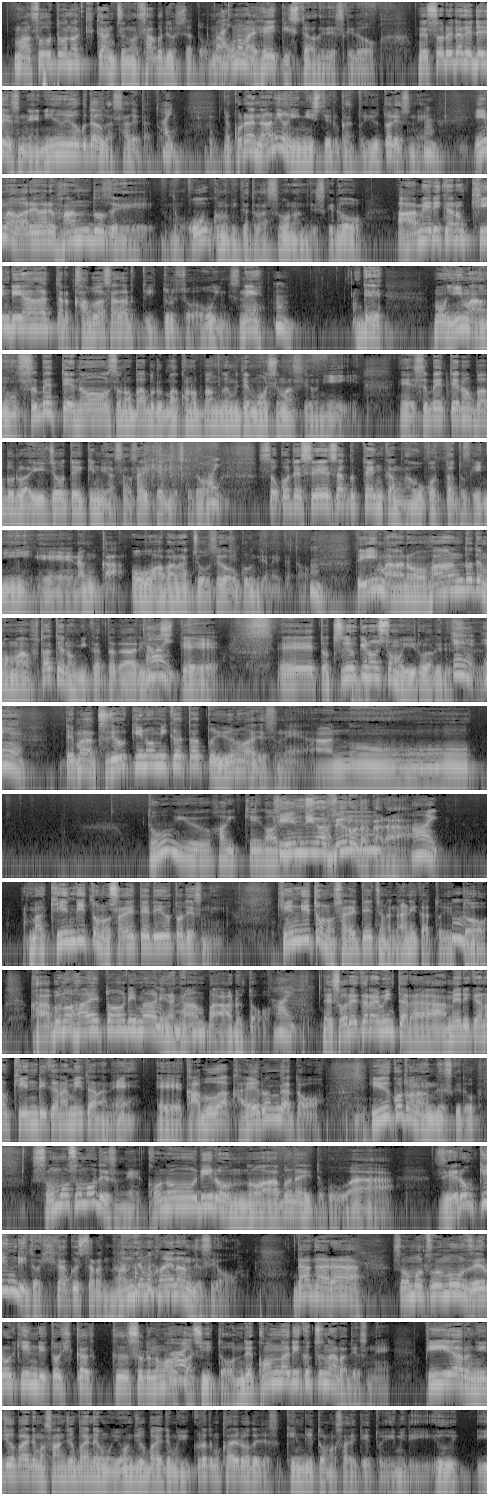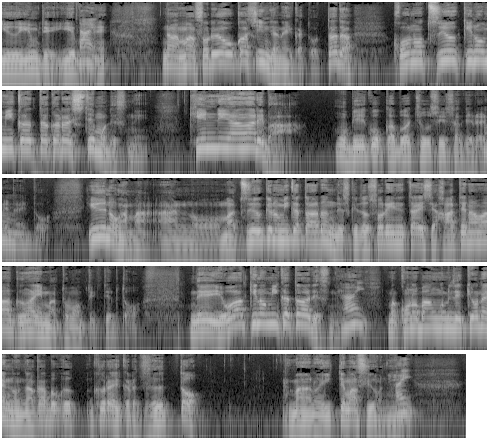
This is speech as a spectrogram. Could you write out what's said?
まあ、相当な期間というのを削除したと。まあ、この前併記したわけですけど、で、それだけでですね、ニューヨークダウが下げたと。はい、でこれは何を意味しているかというとですね、うん、今我々ファンド税の多くの見方がそうなんですけど、アメリカの金利が上がったら株は下がるって言ってる人が多いんですね。うん、で、もう今、あの、すべてのそのバブル、まあ、この番組で申しますように、す、え、べ、てのバブルは異常低金利が支えてるんですけど、はい、そこで政策転換が起こったときに、えー、なんか大幅な調整が起こるんじゃないかと。うん、で、今、あの、ファンドでもまあ、二手の見方がありまして、はい、えっ、と、強気の人もいるわけです。ええ、で、まあ、強気の見方というのはですね、あのー、どういう背景があるんですか、ね、金利がゼロだから、はい。まあ、金利との最低で言うとですね、金利との最低というのは何かというと、うん、株の配当利回りが何パーあると、うんはい、で。それから見たら、アメリカの金利から見たらね、えー、株は買えるんだと。いうことなんですけど、そもそもですね、この理論の危ないところは、ゼロ金利と比較したら何でも買えなんですよ。だから、そもそもゼロ金利と比較するのがおかしいと。はい、で、こんな理屈ならですね、PR20 倍でも30倍でも40倍でもいくらでも買えるわけです。金利との最低という意味で言う、いう意味で言えばね。はい、だからまあそれはおかしいんじゃないかと。ただ、この強気の見方からしてもですね、金利が上がれば、もう米国株は調整避けられないというのが、まあ、あの、まあ、強気の見方あるんですけど、それに対してハテナマークが今、灯ってきてると。で、弱気の見方はですね、はい、まあ、この番組で去年の半ばくらいからずっと、まあ、あの、言ってますように、はい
